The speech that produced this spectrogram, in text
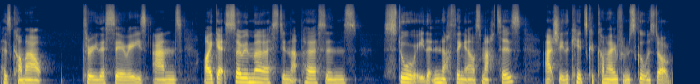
has come out through this series and I get so immersed in that person's story that nothing else matters. Actually, the kids could come home from school and start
